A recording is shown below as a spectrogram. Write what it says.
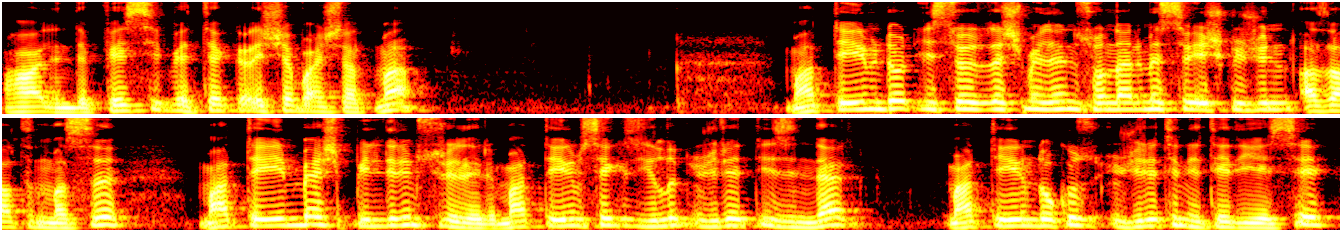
halinde fesih ve tekrar işe başlatma. Madde 24 iş sözleşmelerinin sona ermesi ve iş gücünün azaltılması. Madde 25 bildirim süreleri. Madde 28 yıllık ücretli izinler. Madde 29 ücretin hediyesi.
